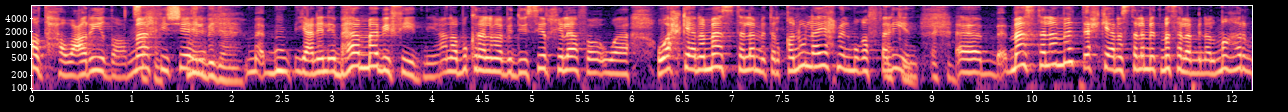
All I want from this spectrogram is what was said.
واضحة وعريضة ما صحيح. في شيء. من البداية. م- يعني الإبهام ما بيفيدني. أنا بكرة لما بده يصير خلاف و... وأحكي أنا ما استلمت القانون لا يحمل مغفلين أكيد، أكيد. آه ما استلمت احكي أنا استلمت مثلا من المهر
